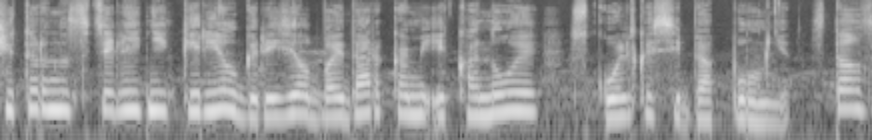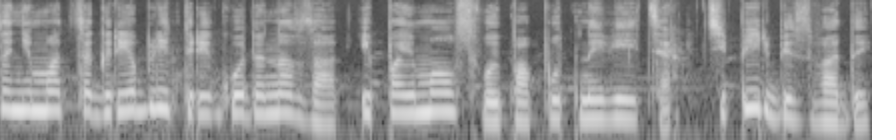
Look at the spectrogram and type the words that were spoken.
14-летний Кирилл грезил байдарками и каноэ, сколько себя помнит. Стал заниматься греблей три года назад и поймал свой попутный ветер. Теперь без воды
